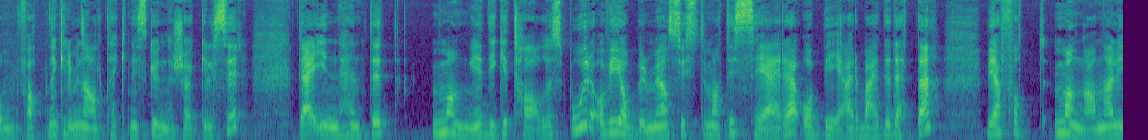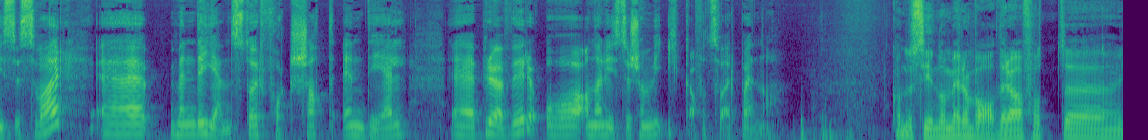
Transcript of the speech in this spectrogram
omfattende kriminaltekniske undersøkelser. Det er innhentet mange digitale spor, og vi jobber med å systematisere og bearbeide dette. Vi har fått mange analysesvar, eh, men det gjenstår fortsatt en del eh, prøver og analyser som vi ikke har fått svar på ennå. Kan du si noe mer om hva dere har fått uh,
